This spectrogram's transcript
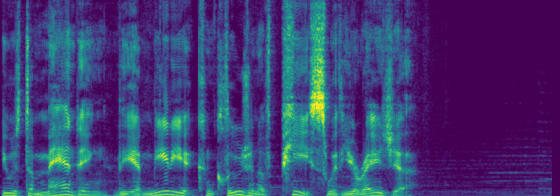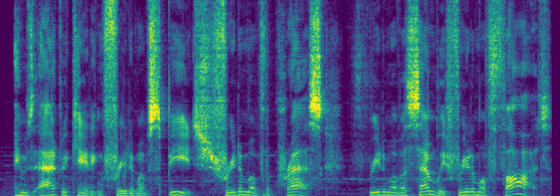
He was demanding the immediate conclusion of peace with Eurasia. He was advocating freedom of speech, freedom of the press, freedom of assembly, freedom of thought.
